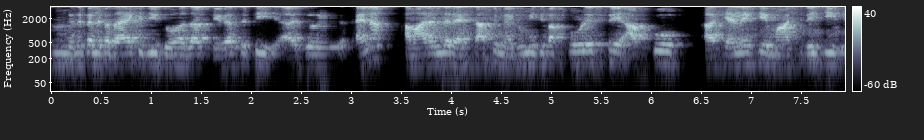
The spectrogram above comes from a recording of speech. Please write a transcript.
میں نے پہلے بتایا کہ جی دو ہزار تیرہ سے تھی۔ جو ہے نا، ہمارے اندر احساس محرومی جب آپ تھوڑے سے آپ کو کہہ لیں کہ معاشرے کی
